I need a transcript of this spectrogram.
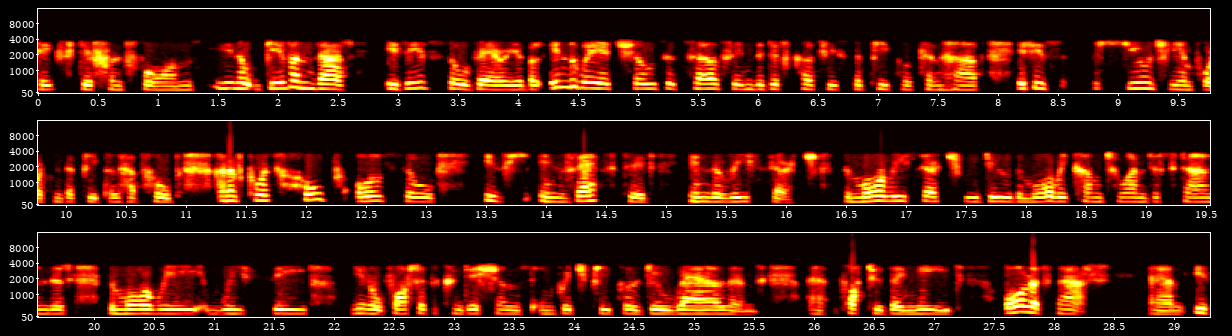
takes different forms. You know, given that it is so variable in the way it shows itself in the difficulties that people can have. It is hugely important that people have hope. And of course, hope also is invested in the research. The more research we do, the more we come to understand it, the more we, we see, you know, what are the conditions in which people do well and uh, what do they need. All of that um, is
